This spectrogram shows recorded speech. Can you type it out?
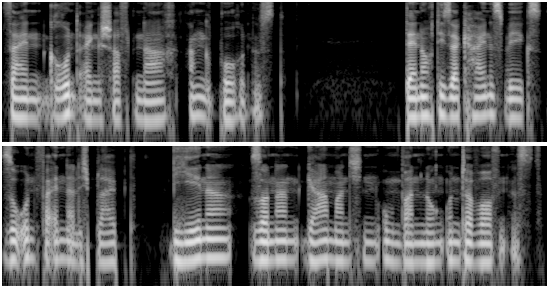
seinen Grundeigenschaften nach angeboren ist. Dennoch dieser keineswegs so unveränderlich bleibt wie jener, sondern gar manchen Umwandlungen unterworfen ist,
